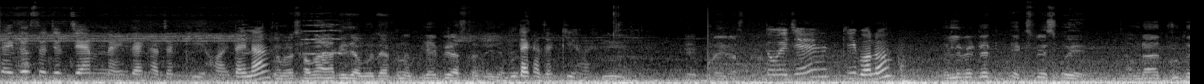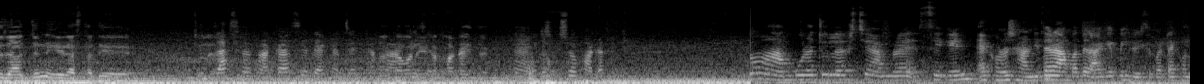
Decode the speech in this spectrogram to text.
চাইতেছে যে জ্যাম নাই দেখা যাক কি হয় তাই না? আমরা সবাই আগে যাব দেখো না ভিআইপি রাস্তা দিয়ে যাব। দেখা যাক কি হয়। হুম এই পুরাই রাস্তা। তো এই যে কি বলো? এলিভেটেড এক্সপ্রেস ওয়ে আমরা দ্রুত যাওয়ার জন্য এই রাস্তা দিয়ে চলে রাস্তা ফাঁকা আছে দেখা যাক ফাঁকা মানে এটা ফাঁকাই থাকে। হ্যাঁ এটা সবসময় ফাঁকা থাকে। তো আম্মুরা চলে আসছে আমরা সেকেন্ড এখনও সান্দিদার আমাদের আগে বের হয়েছে বাট এখন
